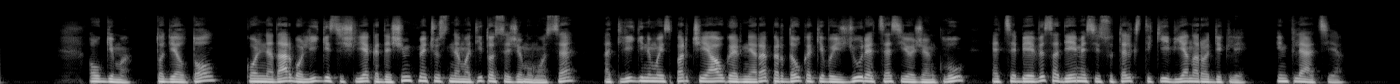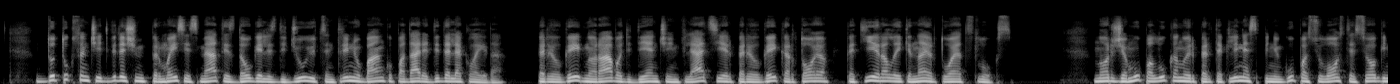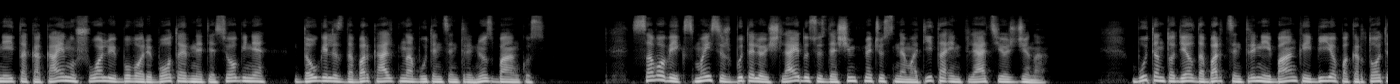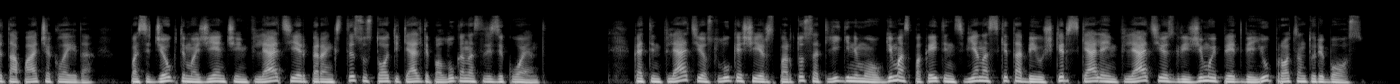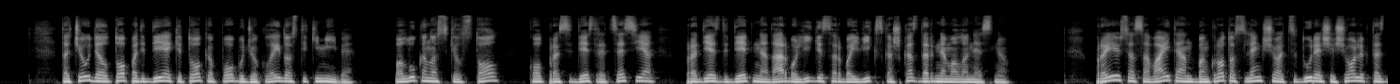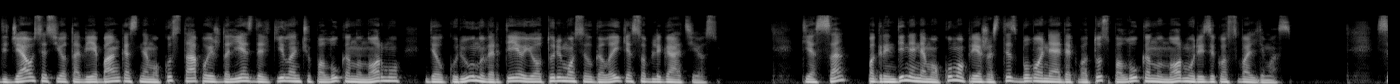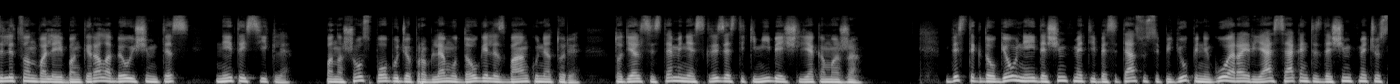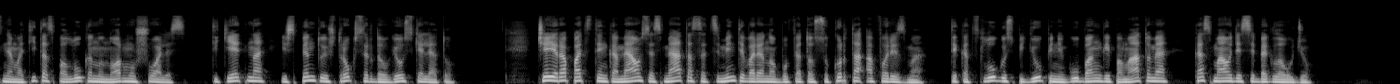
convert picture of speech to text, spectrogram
augimą. Todėl tol, kol nedarbo lygis išlieka dešimtmečius nematytose žemumose, atlyginimai sparčiai auga ir nėra per daug akivaizdžių recesijos ženklų, ECB visą dėmesį sutelks tik į vieną rodiklį - infliaciją. 2021 metais daugelis didžiųjų centrinių bankų padarė didelę klaidą. Per ilgai ignoravo didėjančią infliaciją ir per ilgai kartojo, kad ji yra laikina ir tuoj atslūks. Nors žemų palūkanų ir perteklinės pinigų pasiūlos tiesioginė įtaka kainų šuoliui buvo ribota ir netiesioginė, daugelis dabar kaltina būtent centrinius bankus. Savo veiksmais iš butelio išleidusius dešimtmečius nematytą infliacijos džiną. Būtent todėl dabar centriniai bankai bijo pakartoti tą pačią klaidą - pasidžiaugti mažėjančią infliaciją ir per anksti sustoti kelti palūkanas rizikuojant. Kad infliacijos lūkesčiai ir spartus atlyginimų augimas pakaitins vienas kitą bei užkirs kelią infliacijos grįžimui prie 2 procentų ribos. Tačiau dėl to padidėja kitokio pobūdžio klaidos tikimybė palūkanos kils tol, kol prasidės recesija, pradės didėti nedarbo lygis arba įvyks kažkas dar nemalonesnio. Praėjusią savaitę ant bankrotos lenkščio atsidūrė 16 didžiausias JAV bankas nemokus tapo iš dalies dėl kylančių palūkanų normų, dėl kurių nuvertėjo jo turimos ilgalaikės obligacijos. Tiesa, pagrindinė nemokumo priežastis buvo neadekvatus palūkanų normų rizikos valdymas. Silicon Valley bank yra labiau išimtis nei taisyklė, Panašaus pobūdžio problemų daugelis bankų neturi, todėl sisteminės krizės tikimybė išlieka maža. Vis tik daugiau nei dešimtmetį besitęsusi pigių pinigų yra ir ją sekantis dešimtmečius nematytas palūkanų normų šuolis. Tikėtina, iš spintų ištrauks ir daugiau skeletų. Čia yra pats tinkamiausias metas atsiminti Vareno bufeto sukurtą aforizmą, tik atslūgus pigių pinigų bangai pamatome, kas maudėsi be glaudžių.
